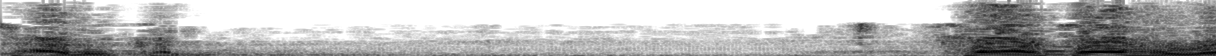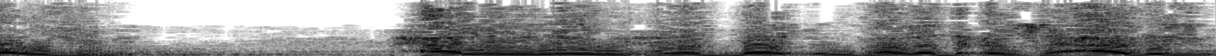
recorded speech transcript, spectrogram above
saxaabiga kale. Faataahu waa u yimid waxaa layidhi nebi maxamed baa intaaga dhacay saxaabigii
